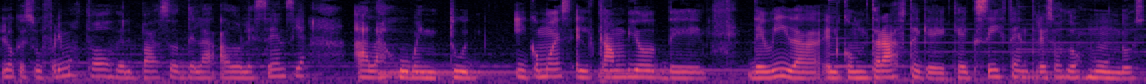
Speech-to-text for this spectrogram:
lo que sufrimos todos del paso de la adolescencia a la juventud y cómo es el cambio de, de vida, el contraste que, que existe entre esos dos mundos.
